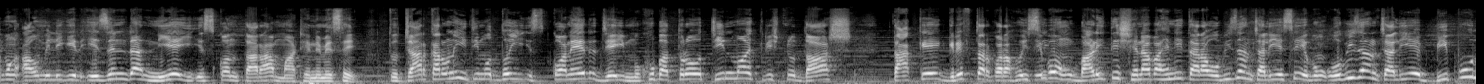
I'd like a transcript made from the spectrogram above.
এবং আওয়ামী লীগের এজেন্ডা নিয়েই ইসকন তারা মাঠে নেমেছে। তো যার কারণে ইতিমধ্যেই ইসকনের যেই মুখপাত্র চিন্ময় কৃষ্ণ দাস তাকে গ্রেফতার করা হয়েছে। এবং বাড়িতে সেনাবাহিনী তারা অভিযান চালিয়েছে এবং অভিযান চালিয়ে বিপুল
